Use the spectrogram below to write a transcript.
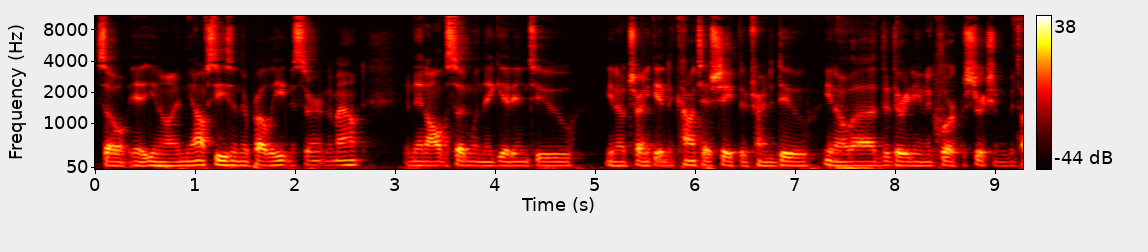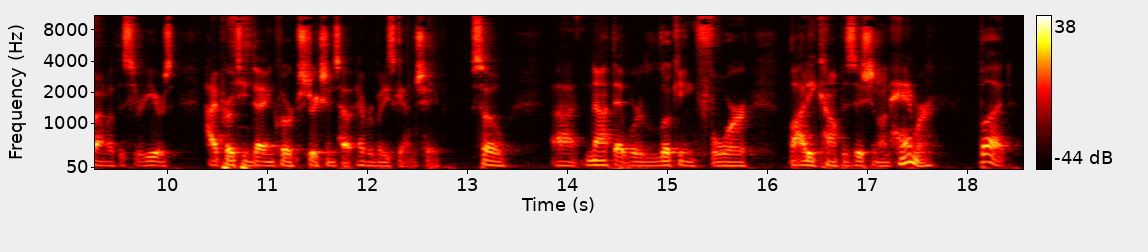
So, eh, you know, in the off season, they're probably eating a certain amount. And then all of a sudden, when they get into, you know, trying to get into contest shape, they're trying to do, you know, uh, they're eating a caloric restriction. We've been talking about this for years high protein diet and caloric restrictions, how everybody's got in shape. So, uh, not that we're looking for body composition on hammer, but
